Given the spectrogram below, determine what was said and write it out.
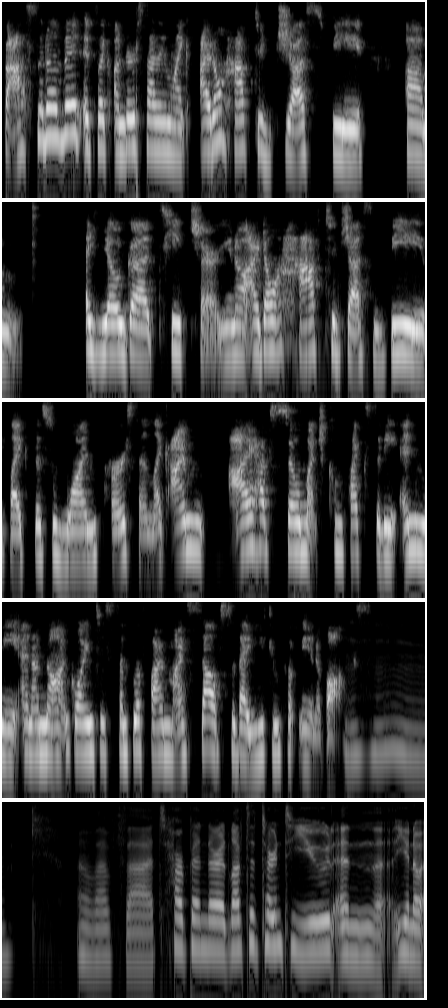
facet of it. It's like understanding like i don't have to just be um a yoga teacher. You know, I don't have to just be like this one person. Like I'm I have so much complexity in me and I'm not going to simplify myself so that you can put me in a box. Mm-hmm. I love that. Harpinder, I'd love to turn to you and, you know,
